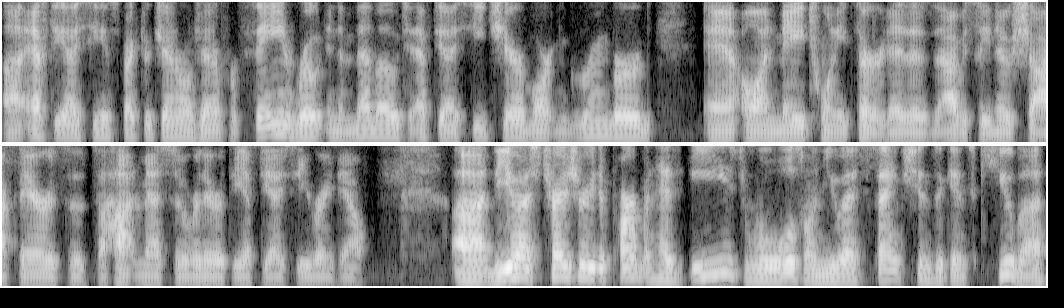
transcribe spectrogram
Uh, FDIC Inspector General Jennifer Fain wrote in a memo to FDIC Chair Martin Gruenberg uh, on May 23rd. As, as obviously no shock there, it's a, it's a hot mess over there at the FDIC right now. Uh, the U.S. Treasury Department has eased rules on U.S. sanctions against Cuba,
